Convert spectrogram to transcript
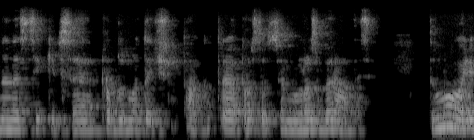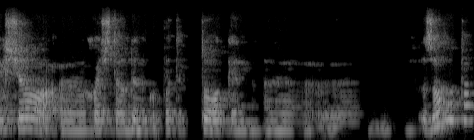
не настільки все проблематично, так? Треба просто в цьому розбиратися. Тому, якщо хочете один купити токен золота,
